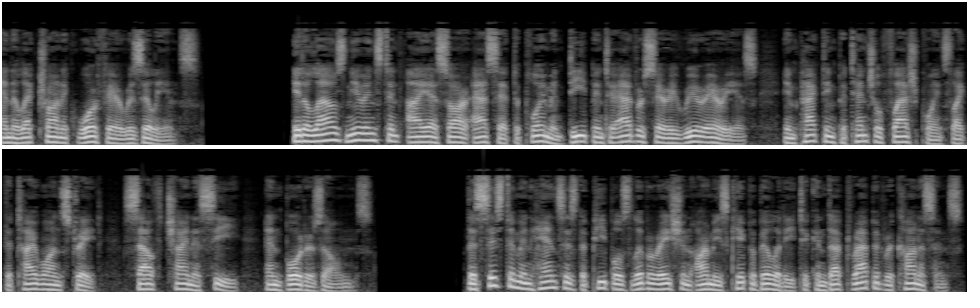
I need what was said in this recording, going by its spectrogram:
and electronic warfare resilience. It allows near-instant ISR asset deployment deep into adversary rear areas, impacting potential flashpoints like the Taiwan Strait, South China Sea, and border zones. The system enhances the People's Liberation Army's capability to conduct rapid reconnaissance,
